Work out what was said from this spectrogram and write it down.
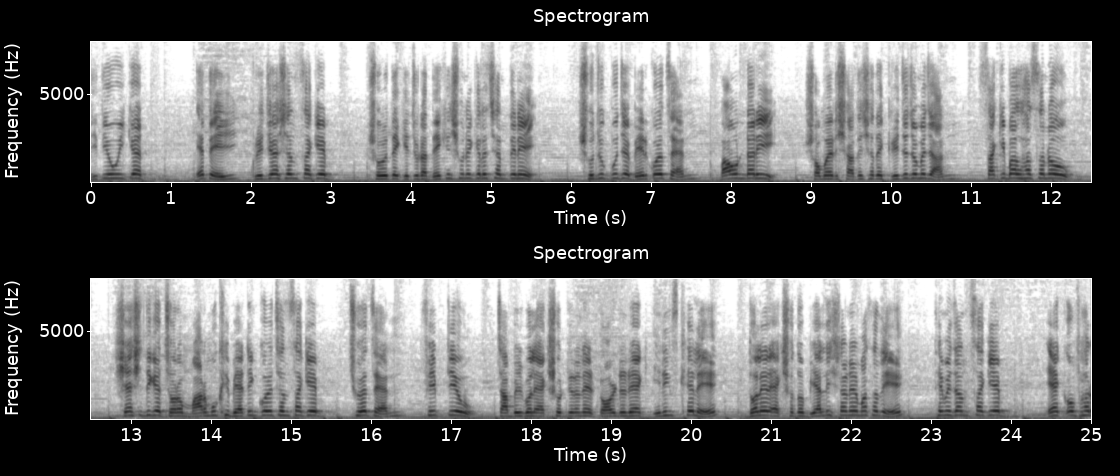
দ্বিতীয় উইকেট। এতেই ক্রিজে আসেন সাকিব শুরুতে কিছুটা দেখে শুনে খেলেছেন তিনি। সুযোগ বুঝে বের করেছেন বাউন্ডারি। সময়ের সাথে সাথে ক্রিজে জমে যান সাকিব আল হাসানও। শেষ দিকে চরম মারমুখী ব্যাটিং করেছেন সাকিব। ছুঁয়েছেন ফিফটিও ছাব্বিশ বলে একষট্টি রানের টর্নেডো এক ইনিংস খেলে দলের একশত বিয়াল্লিশ রানের মাথাতে থেমে যান সাকিব। এক ওভার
